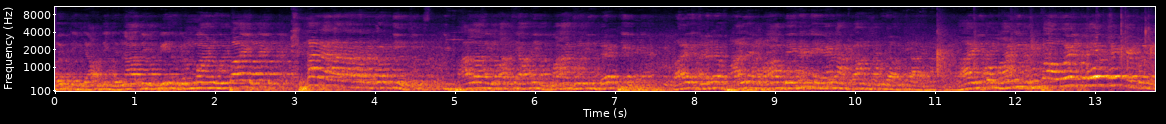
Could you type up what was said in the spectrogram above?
જયતી યાદી જનાદી બિન બ્રહ્માંડ ઉપાય ખારારારા કરતી. ઈ ભાલાની માથે આવી માં જોડી બેઠી. ભાઈ, જેને ભાલે, માં બેહે ને એના કામ પૂરા થાય. હા ઈ તો માની કૃપા હોય તો શક્ય બને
